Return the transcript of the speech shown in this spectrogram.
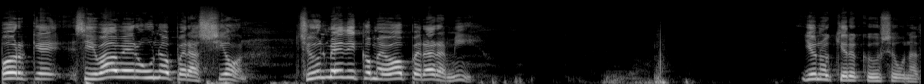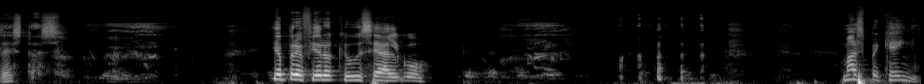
Porque si va a haber una operación, si un médico me va a operar a mí, yo no quiero que use una de estas. Yo prefiero que use algo más pequeño.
